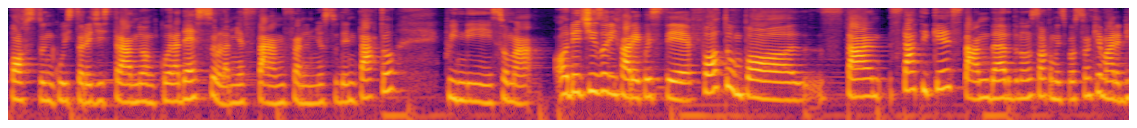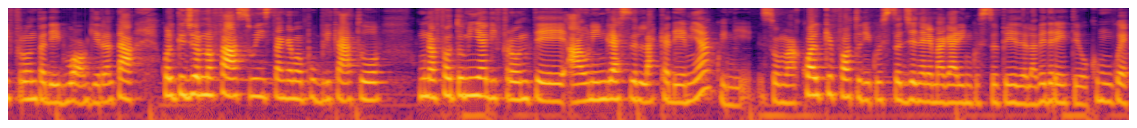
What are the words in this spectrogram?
posto in cui sto registrando ancora adesso, la mia stanza nel mio studentato. Quindi, insomma, ho deciso di fare queste foto un po' sta- statiche, standard, non so come si possono chiamare, di fronte a dei luoghi. In realtà, qualche giorno fa su Instagram ho pubblicato una foto mia di fronte a un ingresso dell'accademia, quindi insomma qualche foto di questo genere magari in questo periodo la vedrete o comunque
